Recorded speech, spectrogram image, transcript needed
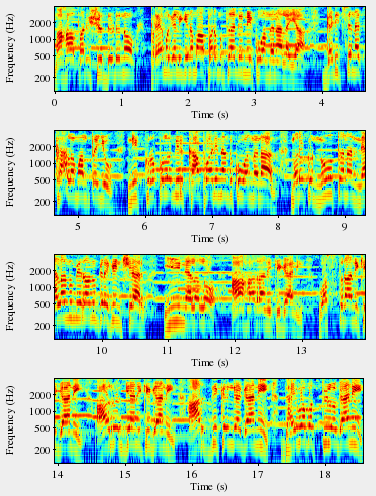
మహాపరిశుద్ధుడును ప్రేమ కలిగిన మా పరమ తండ్రి నీకు వందనాలయ్యా. గడిచిన కాలం అంతయు నీ కృపలో మీరు కాపాడినందుకు వందనాలు. మరొక నూతన నెలను మీరు అనుగ్రహించారు. ఈ నెలలో ఆహారానికి కానీ వస్త్రానికి కానీ ఆరోగ్యానికి కానీ ఆర్థికంగా కానీ దైవభక్తిలో కానీ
